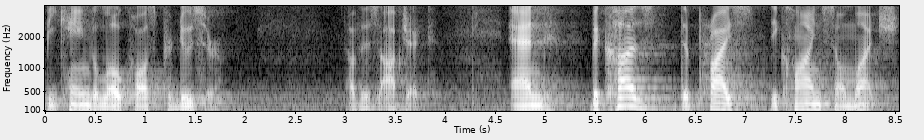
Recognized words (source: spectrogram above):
became the low cost producer of this object. And because the price declined so much,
